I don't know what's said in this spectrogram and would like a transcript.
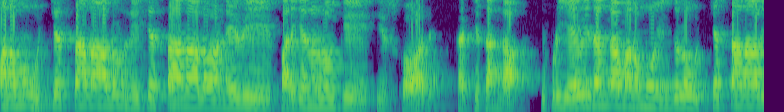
మనము ఉచ్చస్థానాలు నీచ స్థానాలు అనేవి పరిగణలోకి తీసుకోవాలి ఖచ్చితంగా. ఇప్పుడు ఏ విధంగా మనము ఇందులో ఉచ్చస్థానాలు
